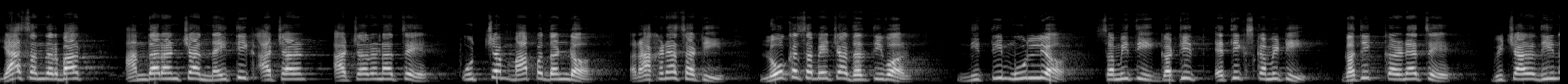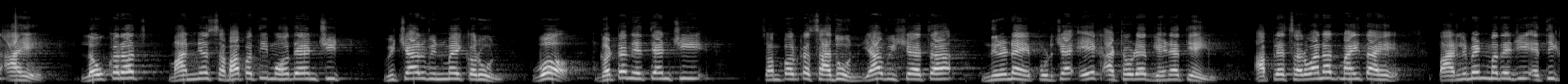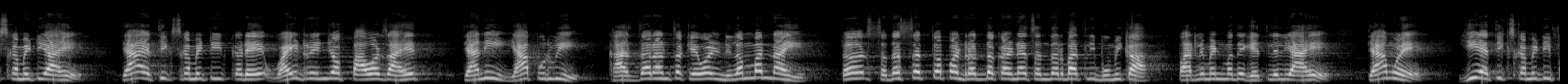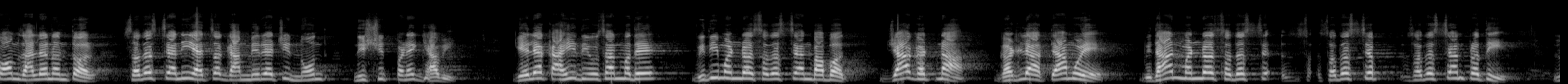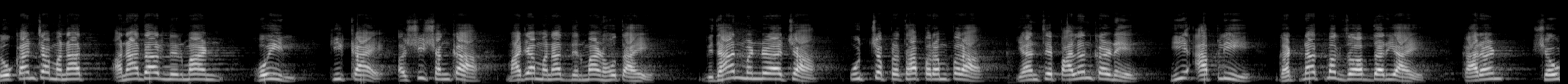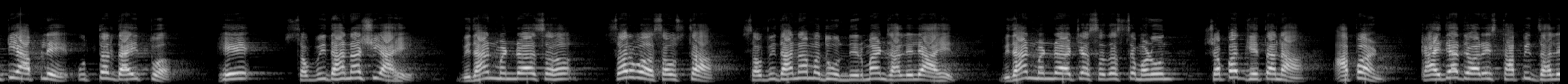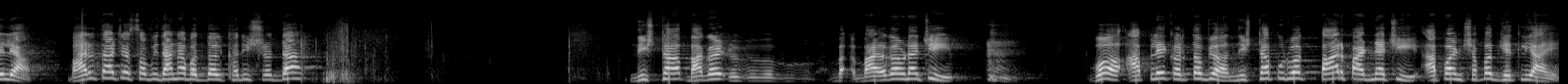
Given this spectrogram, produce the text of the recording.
या संदर्भात आमदारांच्या नैतिक आचरण आचरणाचे उच्च मापदंड राखण्यासाठी लोकसभेच्या धर्तीवर नीतिमूल्य समिती गठीत एथिक्स कमिटी गठीत करण्याचे विचाराधीन आहे. लवकरच मान्य सभापती महोदयांची विचारविनिमय करून व गटनेत्यांची संपर्क साधून या विषयाचा निर्णय पुढच्या एक आठवड्यात घेण्यात येईल. आपल्या सर्वांनाच माहीत आहे पार्लिमेंटमध्ये जी एथिक्स कमिटी आहे त्या एथिक्स कमिटीकडे वाईड रेंज ऑफ पॉवर्स आहेत. त्यांनी यापूर्वी खासदारांचं केवळ निलंबन नाही तर सदस्यत्व पण रद्द करण्यासंदर्भातली भूमिका पार्लिमेंटमध्ये घेतलेली आहे. त्यामुळे ही एथिक्स कमिटी फॉर्म झाल्यानंतर सदस्यांनी याचं गांभीर्याची नोंद निश्चितपणे घ्यावी. गेल्या काही दिवसांमध्ये विधिमंडळ सदस्यांबाबत ज्या घटना घडल्या त्यामुळे विधानमंडळ सदस्य स- सदस्य सदस्यांप्रती लोकांच्या मनात अनादार निर्माण होईल की काय अशी शंका माझ्या मनात निर्माण होत आहे. विधानमंडळाच्या उच्च प्रथा परंपरा यांचे पालन करणे ही आपली घटनात्मक जबाबदारी आहे. कारण शेवटी आपले उत्तरदायित्व हे संविधानाशी आहे. विधानमंडळासह सर्व संस्था संविधानामधून निर्माण झालेल्या आहेत. विधानमंडळाच्या सदस्य म्हणून शपथ घेताना आपण कायद्याद्वारे स्थापित झालेल्या भारताच्या संविधानाबद्दल खरी श्रद्धा निष्ठा बागळ बा- बाळगवण्याची व आपले कर्तव्य निष्ठापूर्वक पार पाडण्याची आपण शपथ घेतली आहे.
